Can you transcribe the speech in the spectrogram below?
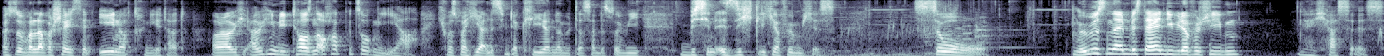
Achso, weil er wahrscheinlich sein E noch trainiert hat. Aber habe ich, hab ich ihm die 1000 auch abgezogen? Ja. Ich muss mal hier alles wieder klären, damit das alles irgendwie ein bisschen ersichtlicher für mich ist. So. Wir müssen dann bis der Handy wieder verschieben. Ich hasse es.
